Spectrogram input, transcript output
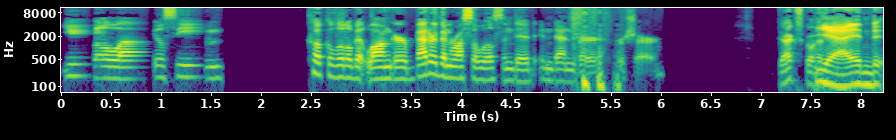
You'll uh, you'll see him cook a little bit longer, better than Russell Wilson did in Denver for sure. Dex, go ahead. Yeah, and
